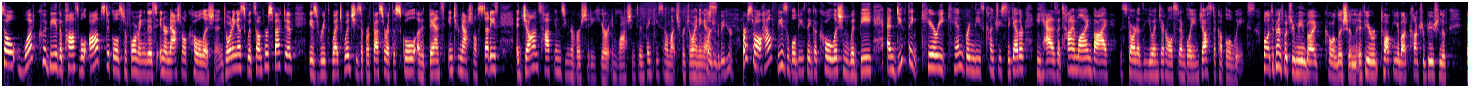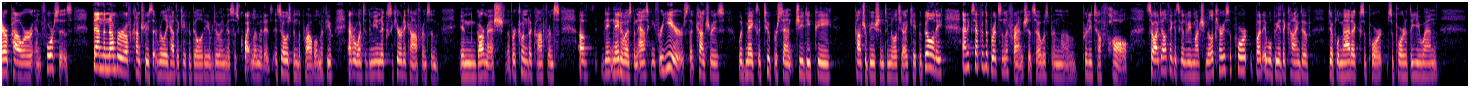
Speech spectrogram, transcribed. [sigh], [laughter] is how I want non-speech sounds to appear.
So, what could be the possible obstacles to forming this international coalition? Joining us with some perspective is Ruth Wedgwood. She's a professor at the School of Advanced International Studies at Johns Hopkins University here in Washington. Thank you so much for joining us. Pleasure to be here. First of all, how feasible do you think a coalition would be? And do you think Kerry can bring these countries together? He has a timeline by the start of the UN General Assembly in just a couple of weeks. Well, it depends what you mean by coalition. If you're talking about contribution of air power and forces, then the number of countries that really have the capability of doing this is quite limited. It's always been the problem. If you ever went to the Munich Security Conference in, in Garmisch, the Wehrkunde Conference, of, NATO has been asking for years that countries would make the 2% GDP contribution to military capability. And except for the Brits and the French, it's always been a pretty tough haul. So I don't think it's going to be much military support, but it will be the kind of diplomatic support, support at the UN,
